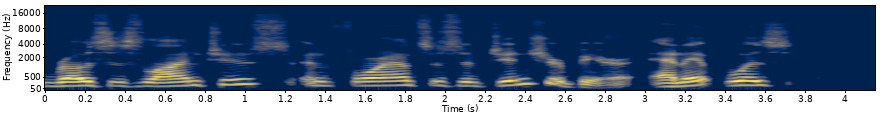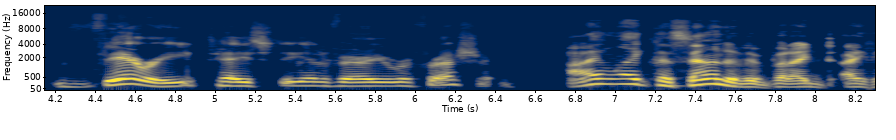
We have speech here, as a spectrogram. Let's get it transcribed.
Rose's lime juice and four ounces of ginger beer, and it was very tasty and very refreshing. I like the sound of it, but I, I,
